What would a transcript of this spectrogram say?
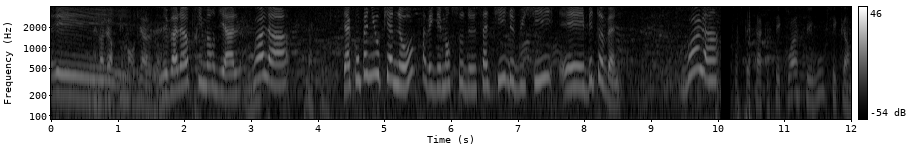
et Les valeurs primordiales. les valeurs primordiales. Voilà. C'est accompagné au piano avec des morceaux de Satie, Debussy et Beethoven. Voilà. Ce spectacle, c'est quoi C'est où C'est quand?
